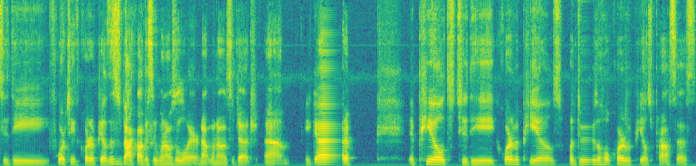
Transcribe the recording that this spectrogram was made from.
to the 14th Court of Appeals. This is back obviously when I was a lawyer, not when I was a judge. Um, it got appealed to the Court of Appeals, went through the whole Court of Appeals process.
